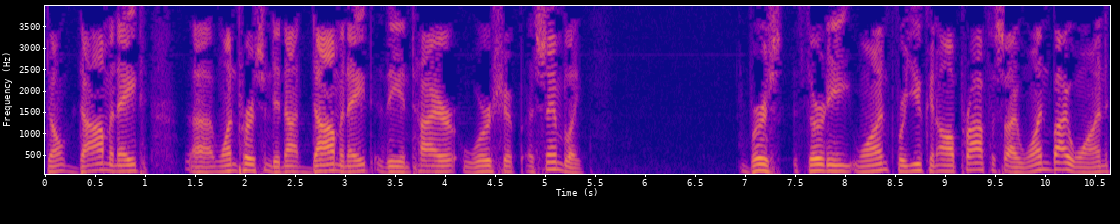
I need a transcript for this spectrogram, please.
don't dominate, uh, one person did not dominate the entire worship assembly. Verse 31, for you can all prophesy one by one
